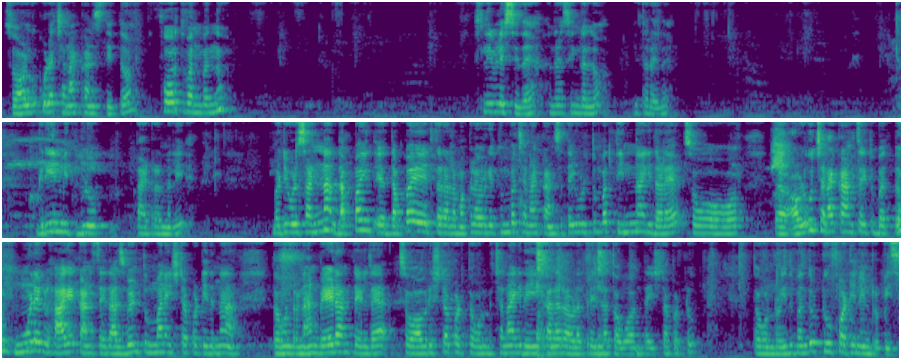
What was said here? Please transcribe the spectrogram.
ಸೊ ಅವಳಿಗೂ ಕೂಡ ಚೆನ್ನಾಗಿ ಕಾಣಿಸ್ತಿತ್ತು. ಫೋರ್ತ್ ಒನ್ ಬಂದು ಸ್ಲೀವ್ಲೆಸ್ ಇದೆ, ಅಂದರೆ ಸಿಂಗಲ್ಲು ಈ ಥರ ಇದೆ. ಗ್ರೀನ್ ವಿತ್ ಬ್ಲೂ ಪ್ಯಾಟ್ರನ್ನಲ್ಲಿ. ಬಟ್ ಇವಳು ಸಣ್ಣ ದಪ್ಪ ಇದ್ ದಪ್ಪ ಇರ್ತಾರಲ್ಲ ಮಕ್ಕಳು ಅವ್ರಿಗೆ ತುಂಬ ಚೆನ್ನಾಗಿ ಕಾಣಿಸುತ್ತೆ. ಇವಳು ತುಂಬ ತಿನ್ನಾಗಿದ್ದಾಳೆ. ಸೊ ಅವಳಿಗೂ ಚೆನ್ನಾಗಿ ಕಾಣಿಸ್ತಾ ಇತ್ತು ಬಟ್ ಮೂಳೆಗಳು ಹಾಗೆ ಕಾಣಿಸ್ತಾ ಇತ್ತು ಹಸ್ಬೆಂಡ್ ತುಂಬಾ ಇಷ್ಟಪಟ್ಟು ಇದನ್ನು ತೊಗೊಂಡ್ರು. ನಾನು ಬೇಡ ಅಂತ ಹೇಳಿದೆ. ಸೊ ಅವ್ರು ಇಷ್ಟಪಟ್ಟು ತೊಗೊಂಡ್ರು. ಚೆನ್ನಾಗಿದೆ ಈ ಕಲರ್ ಅವಳ ಹತ್ರ ಇಲ್ಲ ತಗೋ ಅಂತ ಇಷ್ಟಪಟ್ಟು ತೊಗೊಂಡ್ರು. ಇದು ಬಂದು ಟೂ ಫಾರ್ಟಿ ನೈನ್ ರುಪೀಸ್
